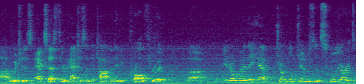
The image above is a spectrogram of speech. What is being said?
uh, which is accessed through hatches in the top and then you crawl through it, uh, you know why they have jungle gyms and schoolyards?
